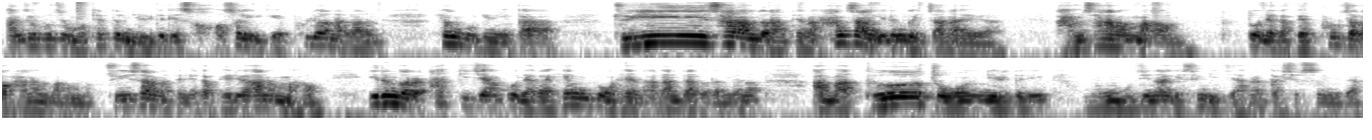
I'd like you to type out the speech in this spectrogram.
안절부절 못했던 일들이 서서히 이게 풀려나가는 형국이니까 주위 사람들한테는 항상 이런 거 있잖아요. 감사하는 마음, 또 내가 베풀자고 하는 마음, 주위 사람한테 내가 배려하는 마음, 이런 거를 아끼지 않고 내가 행동을 해 나간다 그러면은 아마 더 좋은 일들이 무궁무진하게 생기지 않을까 싶습니다.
